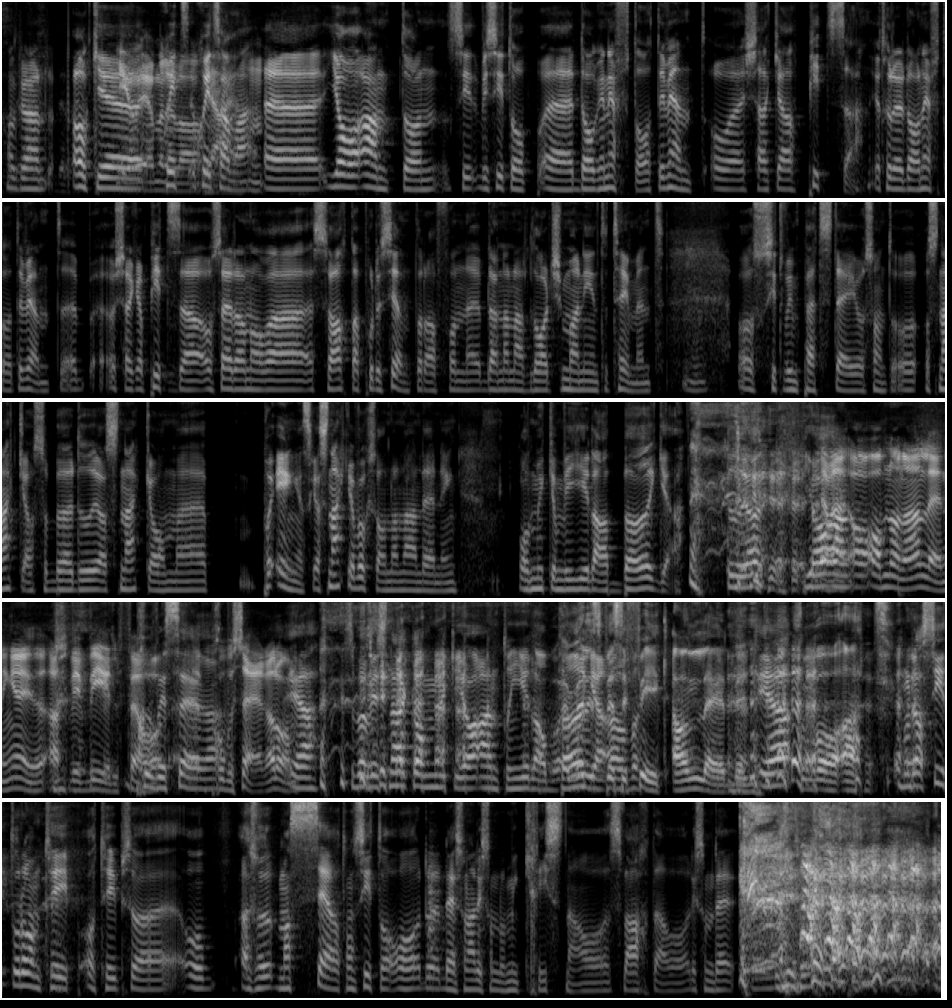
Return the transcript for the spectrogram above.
Och, grand, och eh, Jo, ja, men det skit, var- skitsamma. ja, Eh, jag och Anton, vi sitter upp eh, dagen efter ett event och uh, käkar pizza. Jag tror det är dagen efter ett event. eh, och käkar pizza och så är det några svarta producenter där från eh, bland annat Large Money Entertainment. Mm. Och så sitter vi med Pat Stay och sånt och, och snackar. Så börjar du och jag snacka om, eh, på engelska snackar vi också av någon anledning, om hur mycket vi gillar att böga. Du och jag, jag, Ja, men, av någon anledning är ju att vi vill få Provocera. eh, provocera dem. Ja, så började vi snacka om hur mycket jag och Anton gillar att Och en väldigt böga. specifik anledning. Ja, Som var att... men där sitter de typ och typ så... Och, alltså man ser att de sitter och det det är såna liksom, de är kristna och svarta och liksom det...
